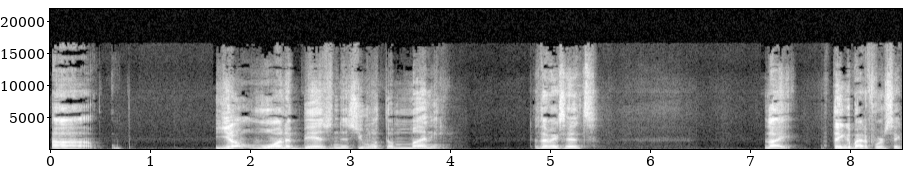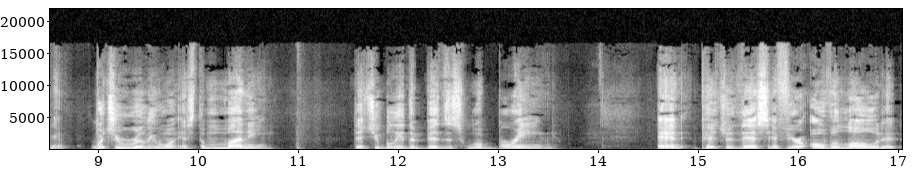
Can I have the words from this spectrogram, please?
uh, you don't want a business, you want the money. Does that make sense? Like, think about it for a second. What you really want is the money that you believe the business will bring. And picture this if you're overloaded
